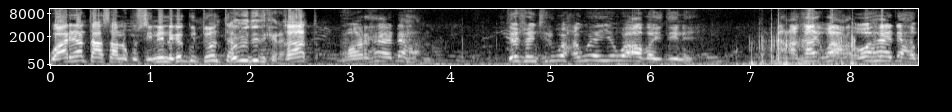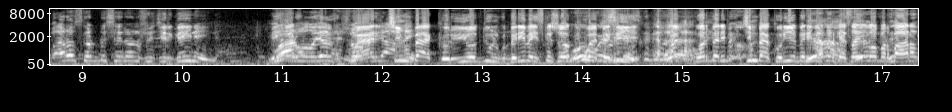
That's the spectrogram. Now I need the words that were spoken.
waa arintaasaanu ku siinay naga guddoonta. Qaata war heedhaha dee shan jir waxa weeye waa abaydine. Oo heedhaha arooska dhisaynaanu shan jir geynayna miyaan odayaal waar jin baa koriyo duulku beri bay iska soo waa beriye War- war beri jin baa koriyo beri baa arkaysa iyadoo barbaarad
